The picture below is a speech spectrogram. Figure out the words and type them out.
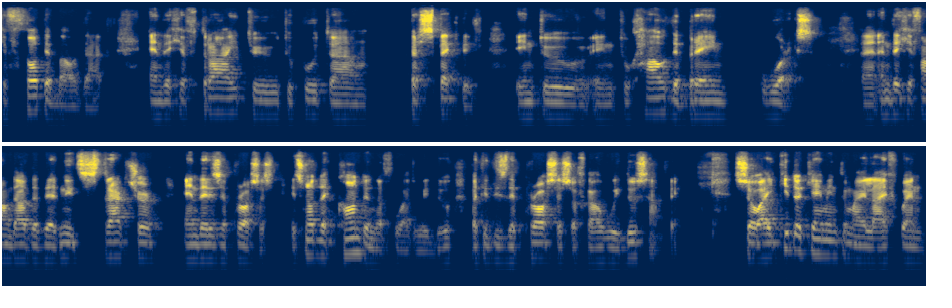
have thought about that and they have tried to, to put um, perspective into, into how the brain works. And, and they have found out that there needs structure and there is a process. It's not the content of what we do, but it is the process of how we do something. So Aikido came into my life when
